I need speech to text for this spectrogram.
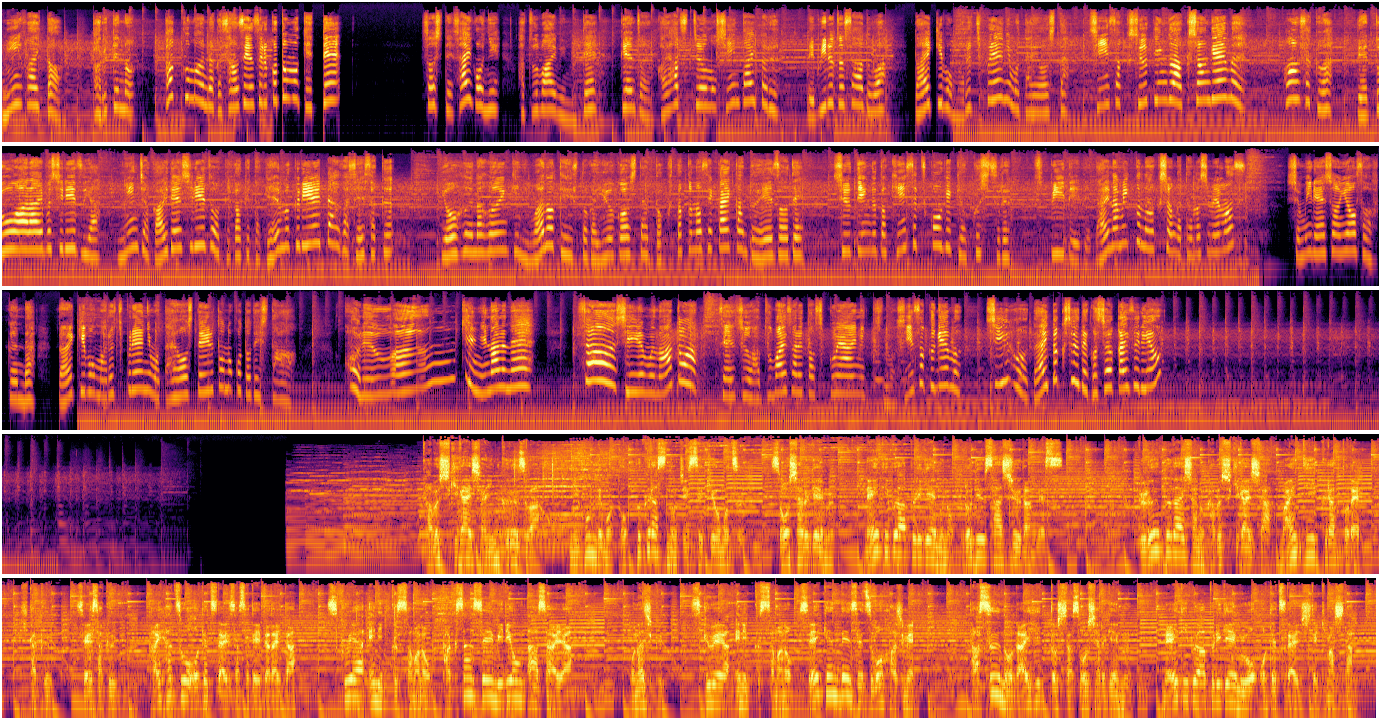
Miiファイターパルテナパックマンらが参戦することも決定。そして最後に発売日未定現在開発中の新タイトル「デビルズサードは大規模マルチプレイにも対応した新作シューティングアクションゲーム。本作は「デッド・オア・ライブ」シリーズや「忍者外伝」シリーズを手掛けたゲームクリエイターが制作。洋風な雰囲気に和のテイストが融合した独特の世界観と映像でシューティングと近接攻撃を駆使するスピーディーでダイナミックなアクションが楽しめます。シミュレーション要素を含んだ大規模マルチプレイにも対応しているとのことでした。これは気になるね。さあ CM の後は先週発売されたスクエア・エニックスの新作ゲーム「シーフ」を大特集でご紹介するよ。株式会社インクルーズは日本でもトップクラスの実績を持つソーシャルゲームネイティブアプリゲームのプロデューサー集団です。グループ会社の株式会社マイティクラフトで企画制作開発をお手伝いさせていただいたスクエア・エニックス様の拡散性ミリオンアーサーや同じくスクエア・エニックス様の聖剣伝説をはじめ多数の大ヒットしたソーシャルゲームネイティブアプリゲームをお手伝いしてきました。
